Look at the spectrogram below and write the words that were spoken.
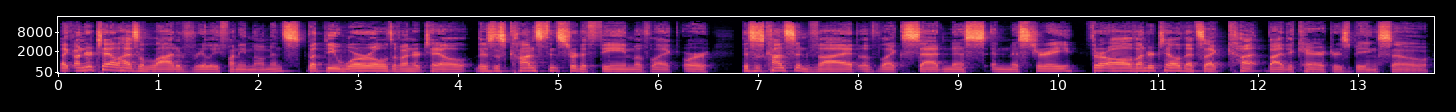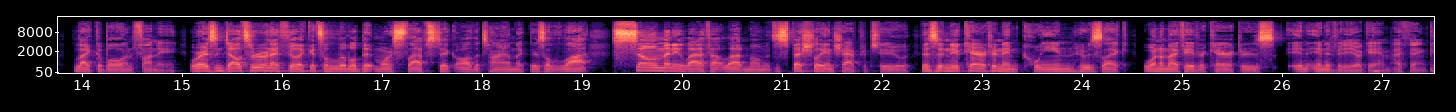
Like Undertale has a lot of really funny moments, but the world of Undertale, there's this constant sort of theme of like, or this is constant vibe of like sadness and mystery through all of Undertale that's like cut by the characters being so likable and funny. Whereas in Deltarune, I feel like it's a little bit more slapstick all the time. Like there's a lot, so many laugh out loud moments, especially in chapter two. There's a new character named Queen who's like one of my favorite characters in, in a video game, I think.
